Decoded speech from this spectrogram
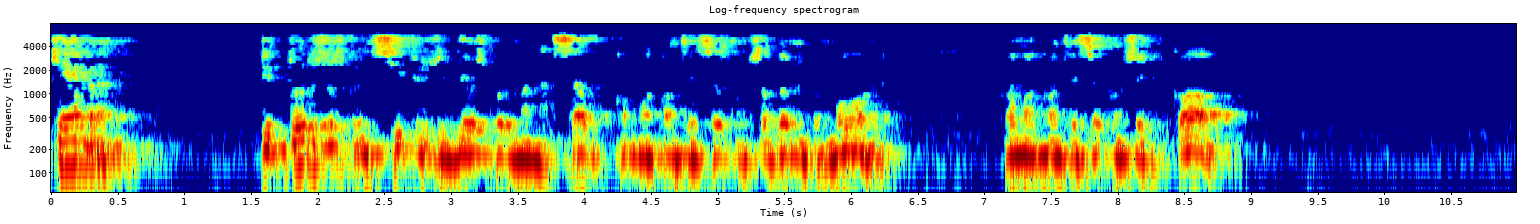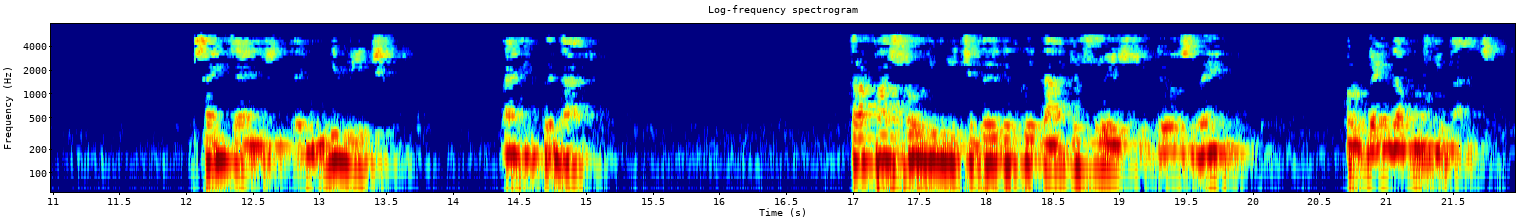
quebra de todos os princípios de Deus por uma nação, como aconteceu com Sodoma e Gomorra, como aconteceu com Jericó, você entende, tem um limite da iniquidade. Ultrapassou o limite da iniquidade, o juiz de Deus vem por bem da humanidade.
